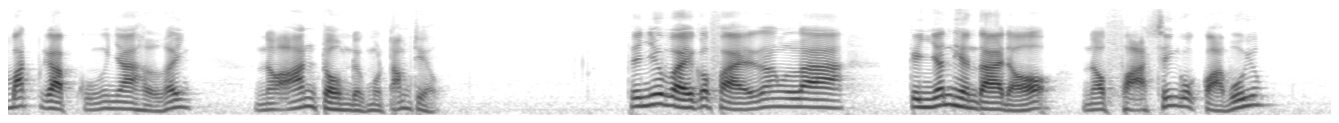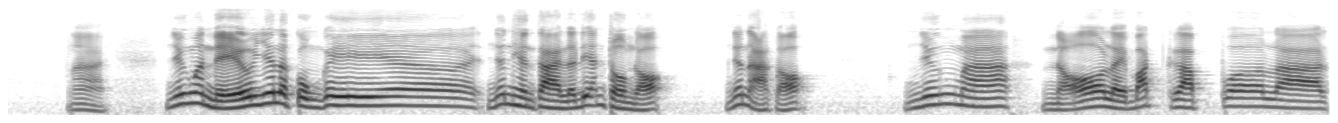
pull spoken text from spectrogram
bắt gặp của nhà hở hênh nó ăn trộm được 100 triệu. Thì như vậy có phải rằng là cái nhân hiện tại đó nó phát sinh một quả vui không? Này. nhưng mà nếu như là cùng cái ờ, nhân hiện tại là đi ăn trộm đó, nhân ác đó, nhưng mà nó lại bắt gặp ờ, là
